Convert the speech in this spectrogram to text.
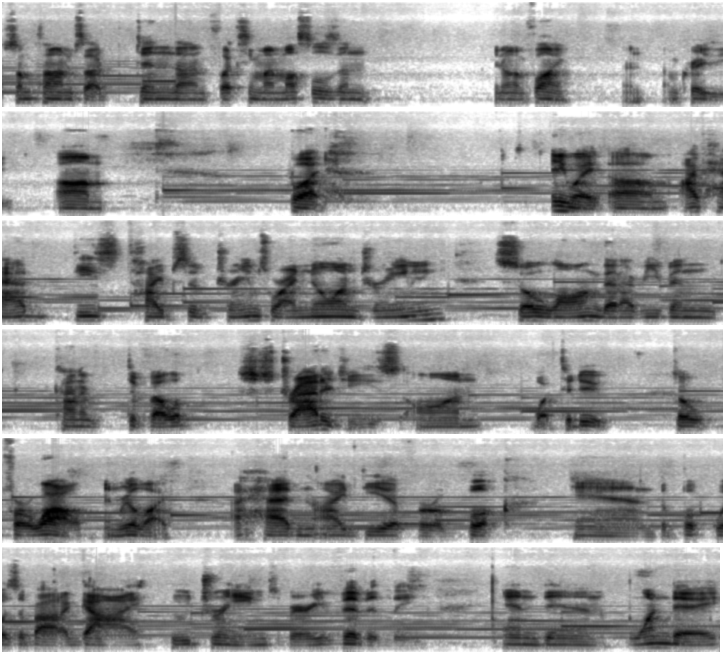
sometimes I pretend I'm flexing my muscles and, you know, I'm flying and I'm crazy. Um, but anyway, um, I've had these types of dreams where I know I'm dreaming so long that I've even kind of developed strategies on what to do. So for a while in real life, I had an idea for a book, and the book was about a guy who dreams very vividly. And then one day,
